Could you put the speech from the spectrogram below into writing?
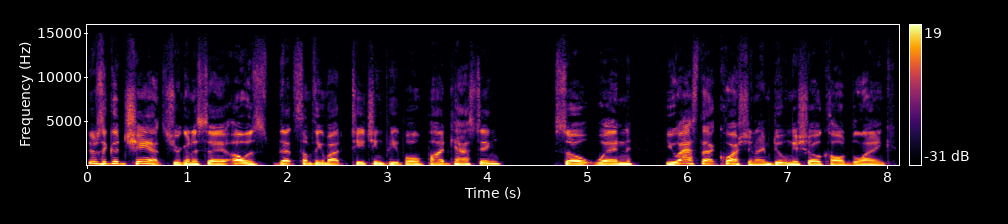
There's a good chance you're going to say, "Oh, is that something about teaching people podcasting?" So when you ask that question, I'm doing a show called blank.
